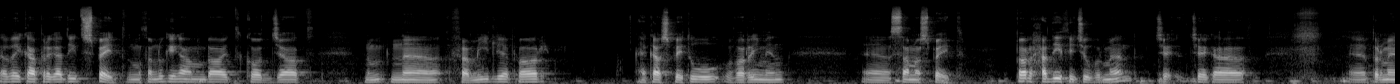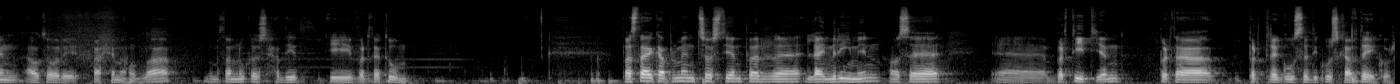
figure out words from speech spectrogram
edhe i ka pregadit shpejt, domethënë nuk i ka mbajt kohë gjatë në, në familje, por e ka shpejtu vorrimin e, sa më shpejt. Por hadithi që u përmend, që, që e ka e, përmend autori, Rahimehullah, domethënë nuk është hadith i vërtetum. Pastaj ka përmend çështjen për lajmërimin ose bërtitjen për të për t'tregu se dikush ka vdekur.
